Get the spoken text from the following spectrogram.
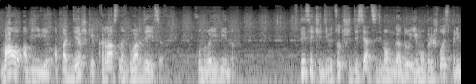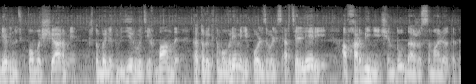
Мао объявил о поддержке красных гвардейцев, хунвейбинов. В 1967 году ему пришлось прибегнуть к помощи армии, чтобы ликвидировать их банды, которые к тому времени пользовались артиллерией, а в Харбине и Ченду даже самолетами.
